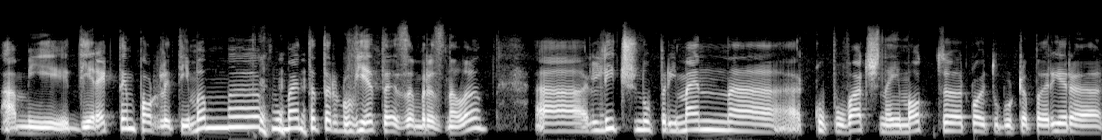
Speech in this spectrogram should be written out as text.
Ами, директен поглед имам. В момента търговията е замръзнала. А, лично при мен а, купувач на имот, а, който го капарира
